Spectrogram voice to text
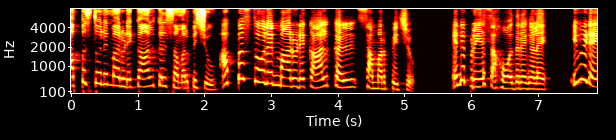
അപ്പസ്തോലന്മാരുടെ കാൽക്കൽ സമർപ്പിച്ചു. അപ്പസ്തോലന്മാരുടെ കാൽക്കൽ സമർപ്പിച്ചു. എന്റെ പ്രിയ സഹോദരങ്ങളെ ഇവിടെ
